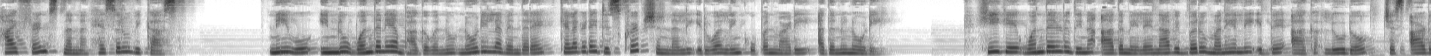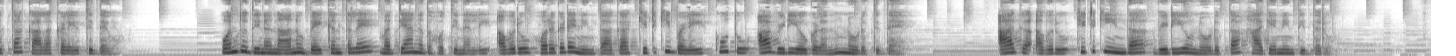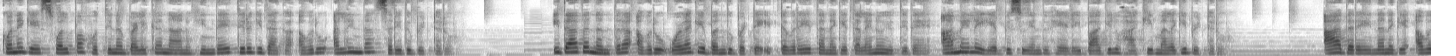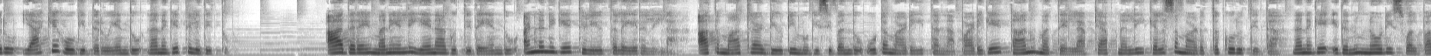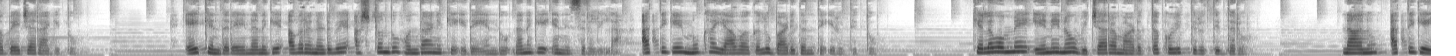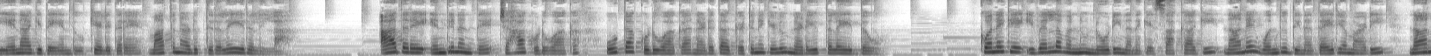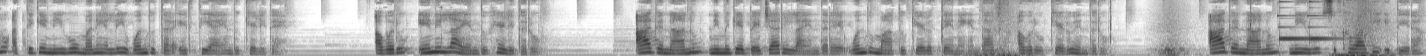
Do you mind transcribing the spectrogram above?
Hi friends ನನ್ನ ಹೆಸರು ವಿಕಾಸ್. ನೀವು ಇನ್ನೂ ಒಂದನೆಯ ಭಾಗವನ್ನು ನೋಡಿಲ್ಲವೆಂದರೆ ಕೆಳಗಡೆ ಡಿಸ್ಕ್ರಿಪ್ಷನ್ನಲ್ಲಿ ಇರುವ ಲಿಂಕ್ ಓಪನ್ ಮಾಡಿ, ಅದನ್ನು ನೋಡಿ. ಹೀಗೆ ಒಂದೆರಡು ದಿನ ಆದ ಮೇಲೆ ನಾವಿಬ್ಬರು ಮನೆಯಲ್ಲಿ ಇದ್ದೇ ಆಗ ಲೂಡೋ, ಚೆಸ್ ಆಡುತ್ತಾ ಕಾಲ ಕಳೆಯುತ್ತಿದ್ದೆವು. ಒಂದು ದಿನ ನಾನು ಬೇಕಂತಲೇ ಮಧ್ಯಾಹ್ನದ ಹೊತ್ತಿನಲ್ಲಿ ಅವರು ಹೊರಗಡೆ ನಿಂತಾಗ ಕಿಟಕಿ ಬಳಿ ಕೂತು ಆ ವಿಡಿಯೋಗಳನ್ನು ನೋಡುತ್ತಿದ್ದೆ. ಆಗ ಅವರು ಕಿಟಕಿಯಿಂದ ವಿಡಿಯೋ ನೋಡುತ್ತಾ ಹಾಗೆ ನಿಂತಿದ್ದರು. ಕೊನೆಗೆ ಸ್ವಲ್ಪ ಹೊತ್ತಿನ ಬಳಿಕ ನಾನು ಹಿಂದೆ ತಿರುಗಿದಾಗ ಅವರು ಅಲ್ಲಿಂದ ಸರಿದು ಬಿಟ್ಟರು. ಇದಾದ ನಂತರ ಅವರು ಒಳಗೆ ಬಂದು ಬಟ್ಟೆ ಇಟ್ಟವರೇ ತನಗೆ ತಲೆನೋಯುತ್ತಿದೆ, ಆಮೇಲೆ ಎಬ್ಬಿಸು ಎಂದು ಹೇಳಿ ಬಾಗಿಲು ಹಾಕಿ ಮಲಗಿಬಿಟ್ಟರು ಆದರೆ ನನಗೆ ಅವರು ಯಾಕೆ ಹೋಗಿದ್ದರು ಎಂದು ನನಗೆ ತಿಳಿದಿತ್ತು. ಆದರೆ ಮನೆಯಲ್ಲಿ ಏನಾಗುತ್ತಿದೆ ಎಂದು ಅಣ್ಣನಿಗೆ ತಿಳಿಯುತ್ತಲೇ ಇರಲಿಲ್ಲ. ಆತ ಮಾತ್ರ ಡ್ಯೂಟಿ ಮುಗಿಸಿ ಬಂದು ಊಟ ಮಾಡಿ ತನ್ನ ಪಾಡಿಗೆ ತಾನು ಮತ್ತೆ ಲ್ಯಾಪ್ಟಾಪ್ನಲ್ಲಿ ಕೆಲಸ ಮಾಡುತ್ತಾ ಕೂರುತ್ತಿದ್ದ. ನನಗೆ ಇದನ್ನು ನೋಡಿ ಸ್ವಲ್ಪ ಬೇಜಾರಾಗಿತ್ತು. ಏಕೆಂದರೆ ನನಗೆ ಅವರ ನಡುವೆ ಅಷ್ಟೊಂದು ಹೊಂದಾಣಿಕೆ ಇದೆ ಎಂದು ನನಗೆ ಎನ್ನಿಸಿರಲಿಲ್ಲ. ಅತ್ತಿಗೆ ಮುಖ ಯಾವಾಗಲೂ ಬಾಡಿದಂತೆ ಇರುತ್ತಿತ್ತು. ಕೆಲವೊಮ್ಮೆ ಏನೇನೋ ವಿಚಾರ ಮಾಡುತ್ತಾ ಕುಳಿತಿರುತ್ತಿದ್ದರು. ನಾನು, ಅತ್ತಿಗೆ ಏನಾಗಿದೆ ಎಂದು ಕೇಳಿದರೆ ಮಾತನಾಡುತ್ತಿರಲೇ ಇರಲಿಲ್ಲ. ಆದರೆ ಎಂದಿನಂತೆ ಚಹಾ ಕೊಡುವಾಗ, ಊಟ ಕೊಡುವಾಗ ನಡೆದ ಘಟನೆಗಳು ನಡೆಯುತ್ತಲೇ ಇದ್ದವು. ಕೊನೆಗೆ ಇವೆಲ್ಲವನ್ನು ನೋಡಿ ನನಗೆ ಸಾಕಾಗಿ, ನಾನೇ ಒಂದು ದಿನ ಧೈರ್ಯ ಮಾಡಿ, ನಾನು ಅತ್ತಿಗೆ, ನೀವು ಮನೆಯಲ್ಲಿ ಒಂದು ತರ ಇರ್ತೀಯಾ? ಎಂದು ಕೇಳಿದೆ. ಅವರು ಏನಿಲ್ಲ ಎಂದು ಹೇಳಿದರು. ಆಗ ನಾನು ನಿಮಗೆ ಬೇಜಾರಿಲ್ಲ ಎಂದರೆ ಒಂದು ಮಾತು ಕೇಳುತ್ತೇನೆ ಎಂದಾಗ ಅವರು ಕೇಳು ಎಂದರು. ಆಗ ನಾನು, ನೀವು ಸುಖವಾಗಿ ಇದ್ದೀರಾ?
